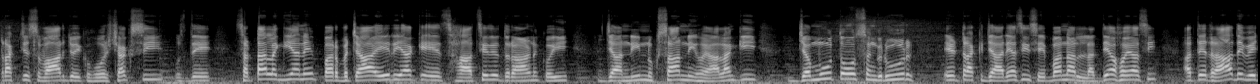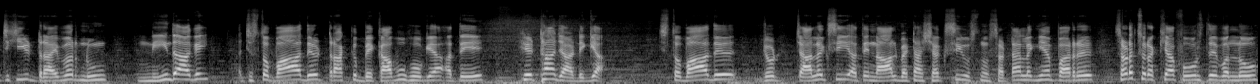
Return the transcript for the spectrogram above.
ਟਰੱਕ 'ਚ ਸਵਾਰ ਜੋ ਇੱਕ ਹੋਰ ਸ਼ਖਸ ਸੀ, ਉਸਦੇ ਸੱਟਾਂ ਲੱਗੀਆਂ ਨੇ, ਪਰ ਬਚਾ ਇਹ ਰਿਹਾ ਕਿ ਇਸ ਹਾਦਸੇ ਦੇ ਦੌਰਾਨ ਕੋਈ ਜਾਨੀ ਨੁਕਸਾਨ ਨਹੀਂ ਹੋਇਆ। ਹਾਲਾਂਕਿ ਜੰਮੂ ਤੋਂ ਸੰਗਰੂਰ ਇਹ ਟਰੱਕ ਜਾ ਰਿਹਾ ਸੀ, ਸੇਬਾਂ ਨਾਲ ਲੱਦਿਆ ਹੋਇਆ ਸੀ ਅਤੇ ਰਾਹ ਦੇ ਵਿੱਚ ਹੀ ਡਰਾਈਵਰ ਨੂੰ ਨੀਂਦ ਆ ਗਈ। ਜਿਸ ਤੋਂ ਬਾਅਦ ਟਰੱਕ ਬੇਕਾਬੂ ਹੋ ਗਿਆ ਅਤੇ ਹੇਠਾਂ ਜਾ ਡਿੱਗਿਆ। ਜਿਸ ਤੋਂ ਬਾਅਦ ਜੋ ਚਾਲਕ ਸੀ ਅਤੇ ਨਾਲ ਬੈਠਾ ਸ਼ਖਸ ਸੀ ਉਸ ਨੂੰ ਸੱਟਾਂ ਲੱਗੀਆਂ, ਪਰ ਸੜਕ ਸੁਰੱਖਿਆ ਫੋਰਸ ਦੇ ਵੱਲੋਂ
